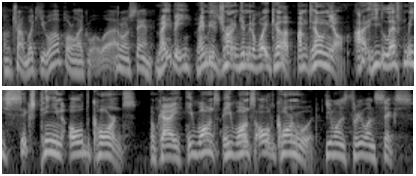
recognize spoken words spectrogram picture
I'm trying to wake you up, or like, what? I don't understand. Maybe. Maybe he's trying to get me to wake up. I'm telling y'all. I, he left me 16 old corns. Okay. He wants he wants old cornwood. He wants three one six.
